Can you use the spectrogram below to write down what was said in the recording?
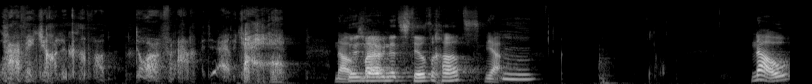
Waar werd je gelukkig van? Doorvragen. Nou, dus we hebben net stilte gehad. Ja. mhm. Nou...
